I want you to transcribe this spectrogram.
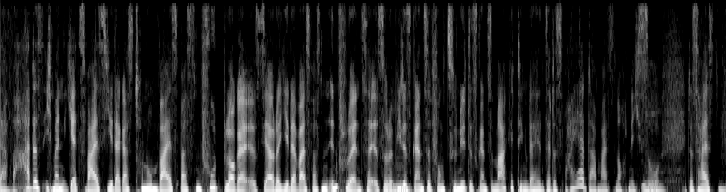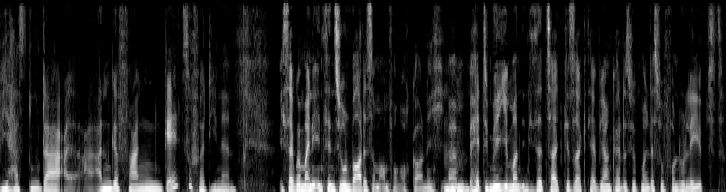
da war das, ich meine, jetzt weiß jeder Gastronom weiß, was ein Foodblogger ist, ja, oder jeder weiß, was ein Influencer ist oder mhm. wie das Ganze funktioniert, das ganze Marketing dahinter. Das war ja damals noch nicht so. Mhm. Das heißt, wie hast du da angefangen, Geld zu verdienen? Ich sage mal, meine Intention war das am Anfang auch gar nicht. Mhm. Ähm, hätte mir jemand in dieser Zeit gesagt, Herr Bianca, das wird mal das, wovon du lebst,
